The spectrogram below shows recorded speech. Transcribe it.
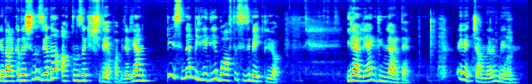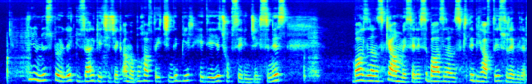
ya da arkadaşınız ya da aklınızdaki kişi de yapabilir. Yani birisinden bir hediye bu hafta sizi bekliyor. İlerleyen günlerde. Evet canlarım benim. Gününüz böyle güzel geçecek ama bu hafta içinde bir hediyeye çok sevineceksiniz. Bazılarınızki an meselesi, bazılarınızki de bir haftayı sürebilir.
